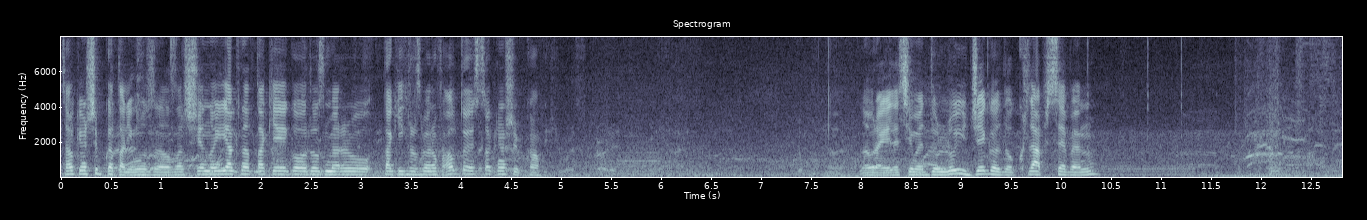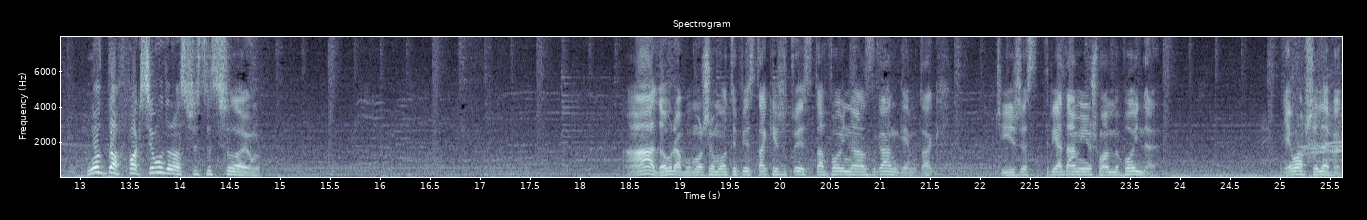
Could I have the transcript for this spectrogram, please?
Całkiem szybka ta limuzyna, znaczy się, no i jak na takiego rozmiaru, takich rozmiarów auto jest całkiem szybka. Dobra, i lecimy do Luigi'ego, do Club 7. What the fuck, czemu do nas wszyscy strzelają? A, dobra, bo może motyw jest taki, że tu jest ta wojna z gangiem, tak? Czyli, że z triadami już mamy wojnę. Nie ma przelewek.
